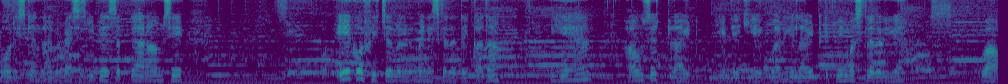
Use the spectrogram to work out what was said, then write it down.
और इसके अंदर हमें मैसेज भी भेज सकते हैं आराम से। और एक और फीचर मैंने इसके अंदर देखा था, ये है हाउस एट लाइट ये देखिए एक बार, ये लाइट कितनी मस्त लग रही है। वाह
